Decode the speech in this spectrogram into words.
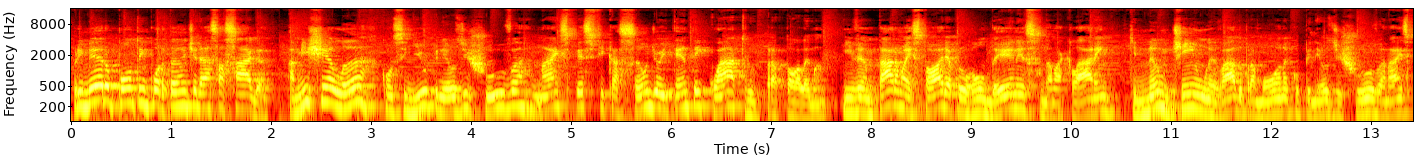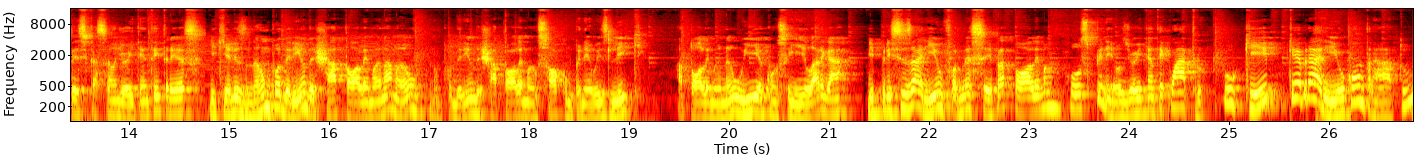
Primeiro ponto importante dessa saga: a Michelin conseguiu pneus de chuva na especificação de 84 para Toleman. Inventaram uma história para o Ron Dennis da McLaren que não tinham levado para Mônaco pneus de chuva na especificação de 83 e que eles não poderiam deixar Toleman na mão, não poderiam deixar Toleman só com pneu slick a Toleman não ia conseguir largar e precisariam fornecer para Toleman os pneus de 84, o que quebraria o contrato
